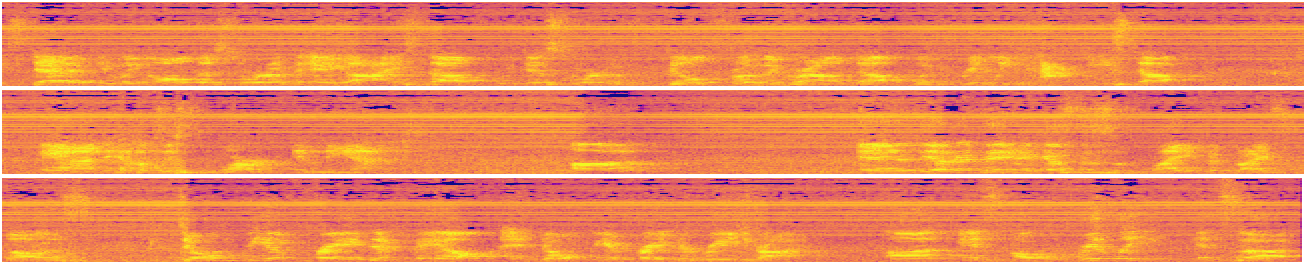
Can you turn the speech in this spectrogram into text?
instead of doing all this sort of AI stuff, we just sort of build from the ground up with really hacky stuff, and it'll just work in the end. Uh, and the other thing, I guess this is life advice as well, is don't be afraid to fail and don't be afraid to retry. Um, it's a really, it's a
